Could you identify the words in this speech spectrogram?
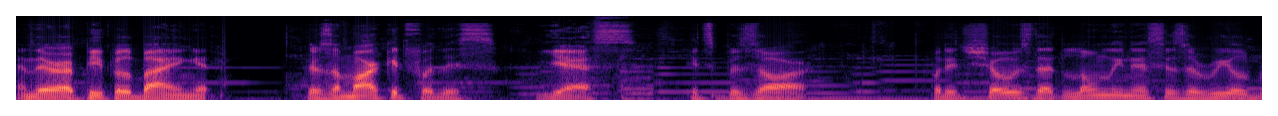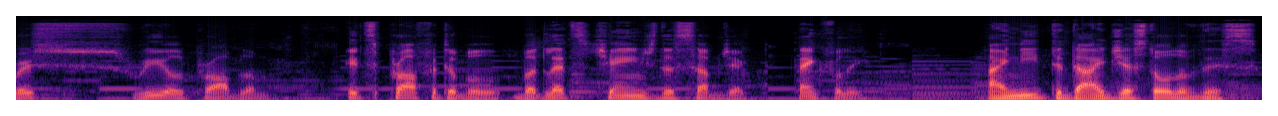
And there are people buying it. There's a market for this. Yes. It's bizarre. But it shows that loneliness is a real real problem. It's profitable, but let's change the subject, thankfully. I need to digest all of this.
